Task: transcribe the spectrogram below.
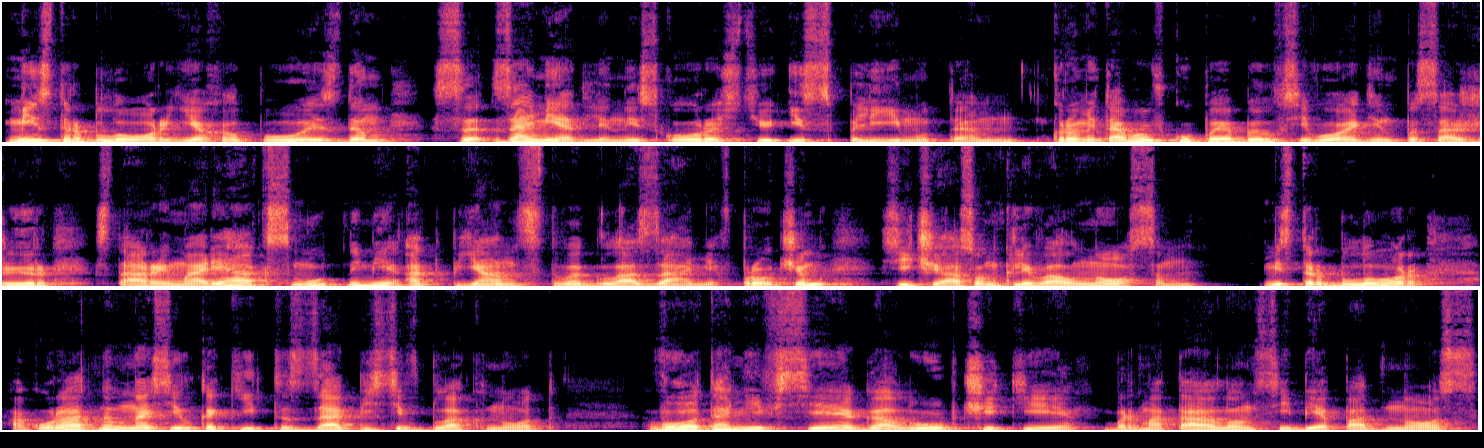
Мистер Блор ехал поездом с замедленной скоростью из Плимута. Кроме того, в купе был всего один пассажир, старый моряк с мутными от пьянства глазами. Впрочем, сейчас он клевал носом. Мистер Блор аккуратно вносил какие-то записи в блокнот. «Вот они все, голубчики!» – бормотал он себе под нос.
